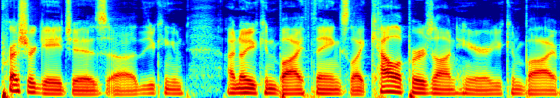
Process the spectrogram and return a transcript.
pressure gauges. Uh, you can, I know you can buy things like calipers on here. You can buy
